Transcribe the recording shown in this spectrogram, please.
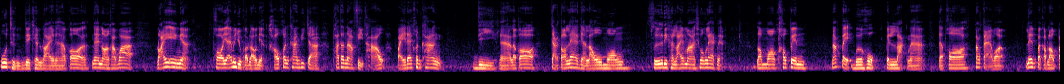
พูดถึงเดเคนไรนะครับก็แน่นอนครับว่าไรเองเนี่ย พอย้ายมาอยู่กับเราเนี่ยเขาค่อนข้างที่จะพัฒนาฝีเท้าไปได้ค่อนข้างดีนะแล้วก็จากตอนแรกเนี่ยเรามองซื้อดีคันไลท์มาช่วงแรกเนี่ยเรามองเขาเป็นนักเตะเบอร์ 6 เป็นหลักนะฮะแต่พอตั้งแต่ว่าเล่นไปกับเราไป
